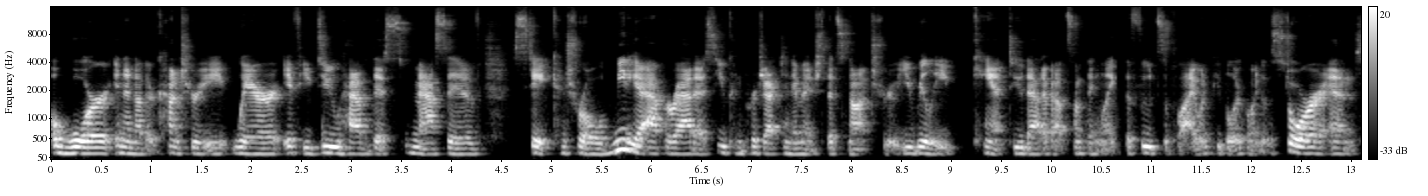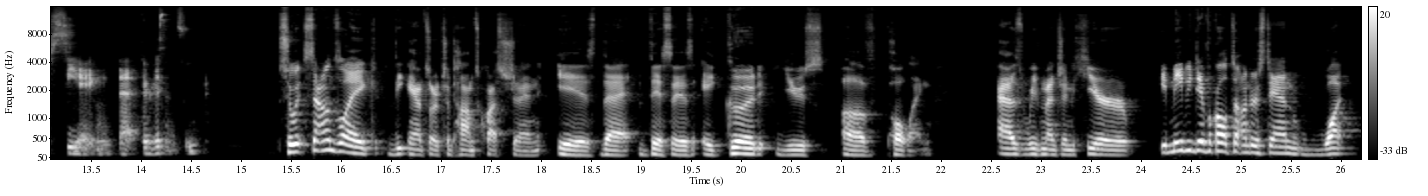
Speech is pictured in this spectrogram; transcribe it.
a war in another country where if you do have this massive state controlled media apparatus, you can project an image that's not true. You really can't do that about something like the food supply when people are going to the store and seeing that there isn't food. So it sounds like the answer to Tom's question is that this is a good use of polling. As we've mentioned here, it may be difficult to understand what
